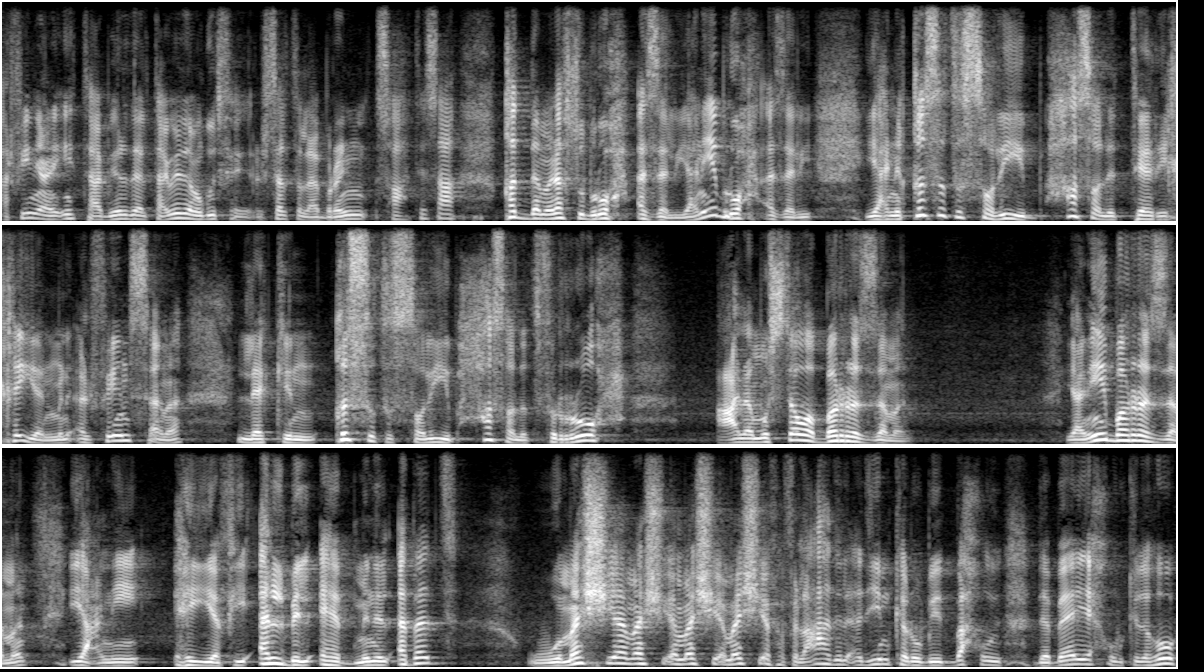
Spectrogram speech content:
عارفين يعني إيه التعبير ده؟ التعبير ده موجود في رسالة العبرانيين صح تسعة قدم نفسه بروح أزلي، يعني إيه بروح أزلي؟ يعني قصة الصليب حصلت تاريخيا من 2000 سنة لكن قصة الصليب حصلت في الروح على مستوى بره الزمن. يعني إيه بره الزمن؟ يعني هي في قلب الآب من الأبد وماشية ماشية ماشية ماشية. ففي العهد القديم كانوا بيذبحوا ذبايح وكده هو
